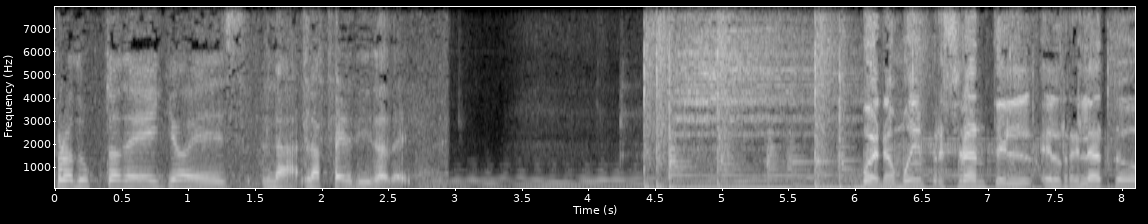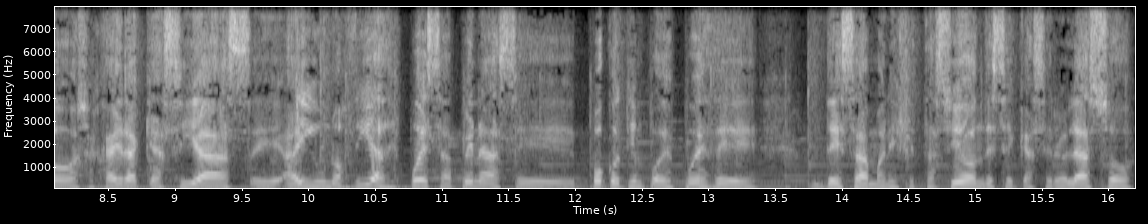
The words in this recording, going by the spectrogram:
producto de ello es la pérdida de él. Bueno, muy impresionante el, el relato, Yajaira, que hacías eh, ahí unos días después, apenas eh, poco tiempo después de, esa manifestación, de ese cacerolazo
